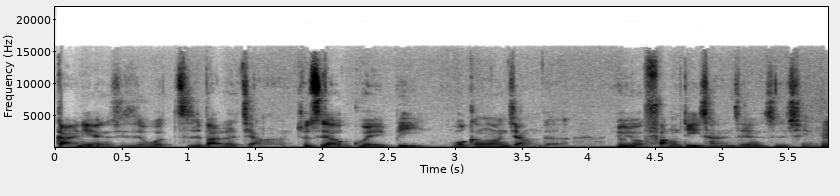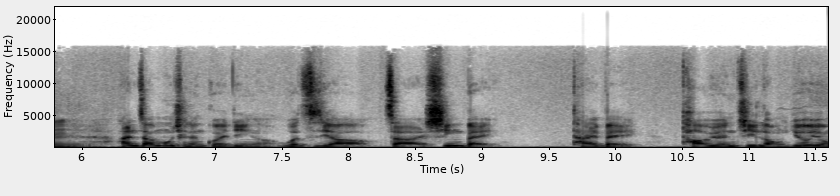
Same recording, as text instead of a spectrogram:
概念，其实我直白的讲啊，就是要规避我刚刚讲的拥有房地产这件事情。嗯，按照目前的规定啊，我只要在新北、台北。桃园、基隆拥有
